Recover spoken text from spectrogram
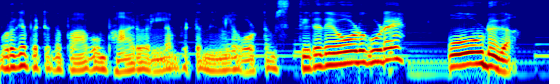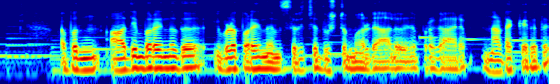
മുറുകെ പറ്റുന്ന പാപവും ഭാരവും എല്ലാം വിട്ട് നിങ്ങളുടെ ഓട്ടം സ്ഥിരതയോടുകൂടെ ഓടുക. അപ്പം ആദ്യം പറയുന്നത് ഇവിടെ പറയുന്നതനുസരിച്ച് ദുഷ്ടന്മാരുടെ ആലോചന പ്രകാരം നടക്കരുത്.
